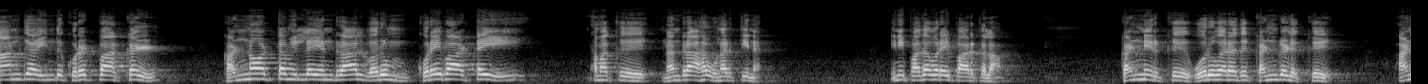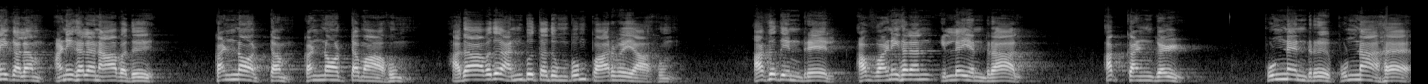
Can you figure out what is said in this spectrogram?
நான்கு ஐந்து குரட்பாக்கள் கண்ணோட்டம் இல்லை என்றால் வரும் குறைபாட்டை நமக்கு நன்றாக உணர்த்தின. இனி பதவுரை பார்க்கலாம். கண்ணிற்கு ஒருவரது கண்களுக்கு அணிகலம் அணிகலனாவது கண்ணோட்டம் கண்ணோட்டமாகும். அதாவது அன்பு ததும்பும் பார்வையாகும். அகுதின்றேல் அவ்வணிகலன் இல்லையென்றால் அக்கண்கள் புண்ணென்று புண்ணாக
